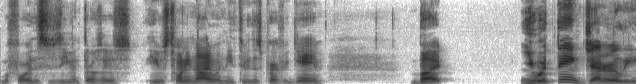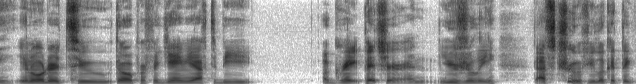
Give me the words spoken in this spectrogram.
before this was even thrown. So he was, he was 29 when he threw this perfect game. But you would think generally, in order to throw a perfect game, you have to be a great pitcher, and usually that's true. If you look at the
